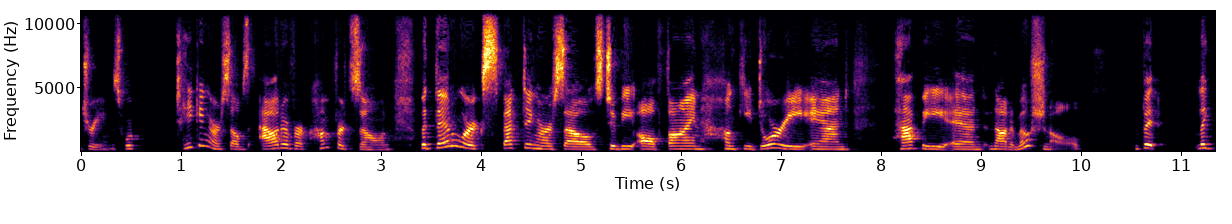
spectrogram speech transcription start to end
dreams. We're taking ourselves out of our comfort zone, but then we're expecting ourselves to be all fine, hunky dory, and happy and not emotional. But like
